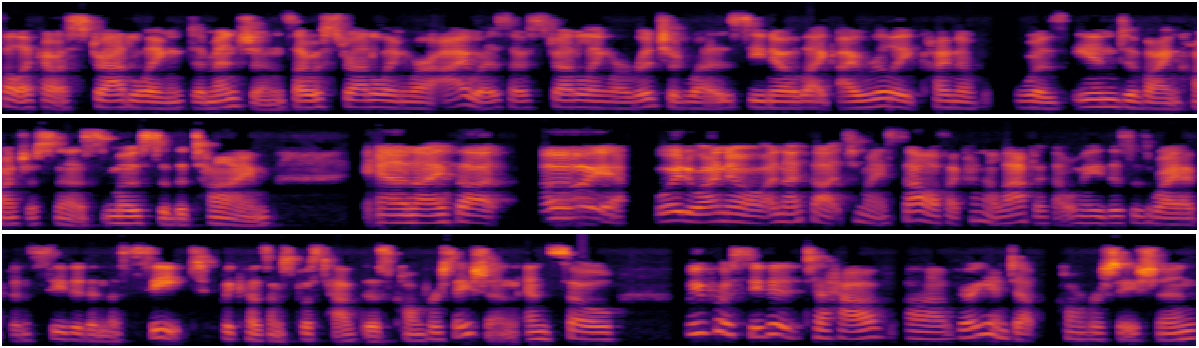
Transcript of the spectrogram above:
felt like I was straddling dimensions. I was straddling where I was, I was straddling where Richard was. You know, like I really kind of was in divine consciousness most of the time. And I thought, oh, yeah, boy, do I know. And I thought to myself, I kind of laughed. I thought, well, maybe this is why I've been seated in the seat because I'm supposed to have this conversation. And so we proceeded to have a very in depth conversation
